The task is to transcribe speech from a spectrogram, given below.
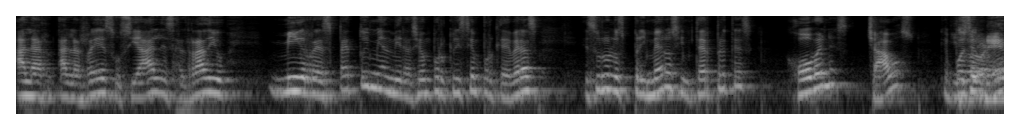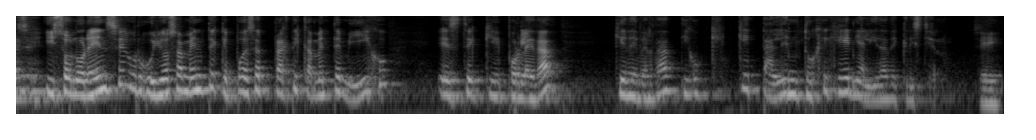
a, a las redes sociales, al radio. Mi respeto y mi admiración por Cristian, porque de veras es uno de los primeros intérpretes jóvenes, chavos, que puede y sonorense. Ser, y sonorense, orgullosamente, que puede ser prácticamente mi hijo, este, que por la edad que de verdad digo, qué, qué talento, qué genialidad de Cristiano. Sí,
